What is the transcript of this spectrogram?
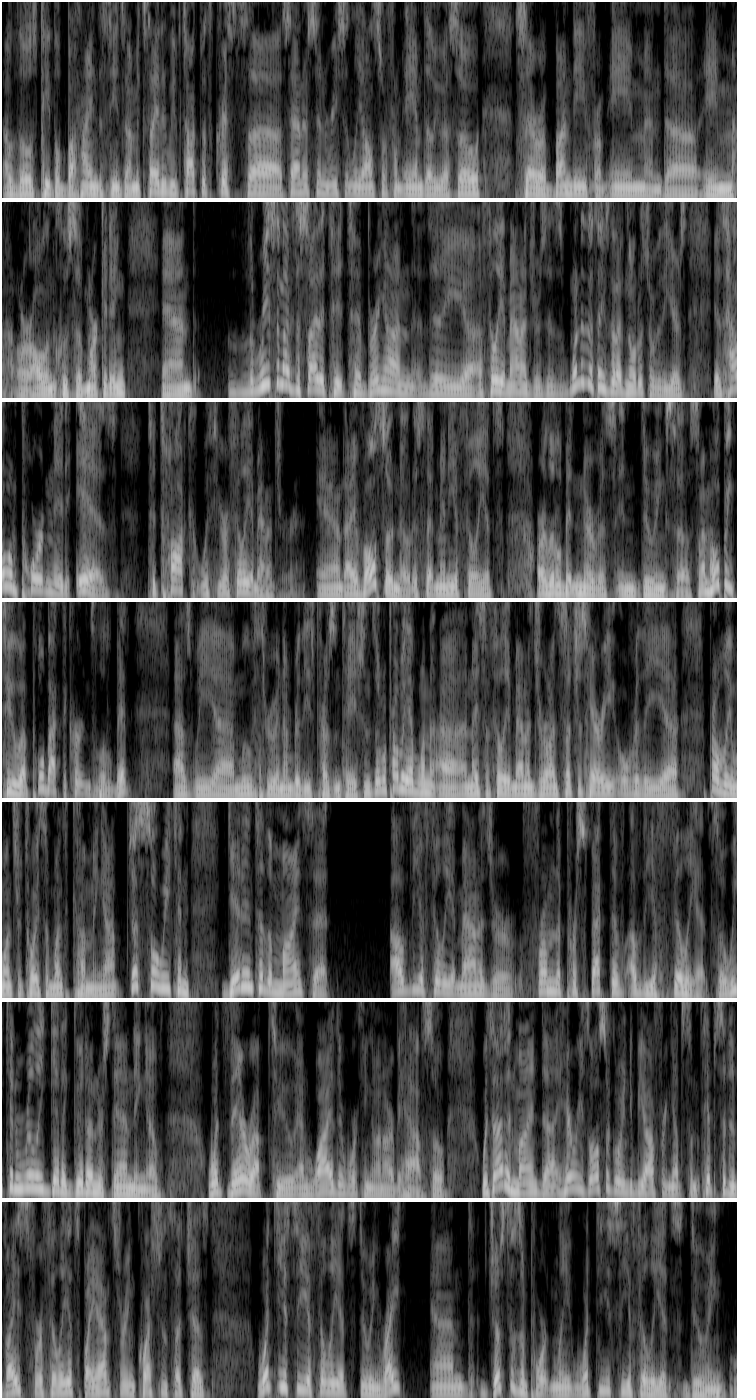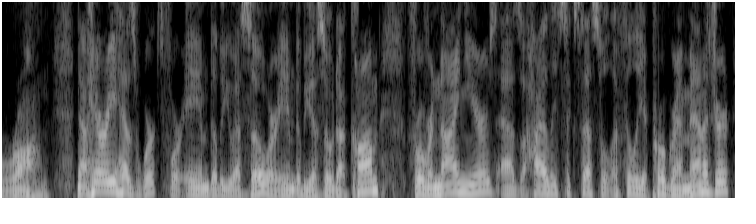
of those people behind the scenes. I'm excited. We've talked with Chris uh, Sanderson recently, also from AMWSO, Sarah Bundy from AIM and uh, AIM or All Inclusive Marketing, and the reason I've decided to, to bring on the uh, affiliate managers is one of the things that I've noticed over the years is how important it is to talk with your affiliate manager. And I've also noticed that many affiliates are a little bit nervous in doing so. So I'm hoping to uh, pull back the curtains a little bit as we uh, move through a number of these presentations. And we'll probably have one uh, a nice affiliate manager on, such as Harry, over the uh, probably once or twice a month coming up, just so we can get into the mindset of the affiliate manager from the perspective of the affiliate. So we can really get a good understanding of what they're up to and why they're working on our behalf. So, with that in mind, uh, Harry's also going to be offering up some tips and advice for affiliates by answering questions such as what do you see affiliates doing right? And just as importantly, what do you see affiliates doing wrong? Now, Harry has worked for AMWSO or AMWSO.com for over nine years as a highly successful affiliate program manager.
